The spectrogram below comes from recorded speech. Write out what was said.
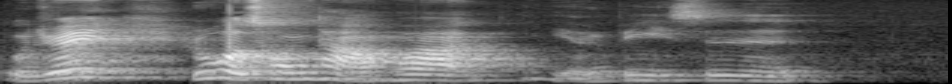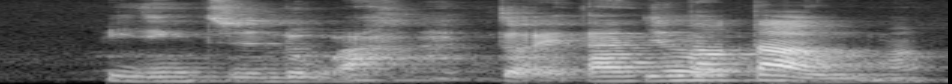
我觉得如果冲堂的话，延毕是。必经之路啊，对，但就到大五吗？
